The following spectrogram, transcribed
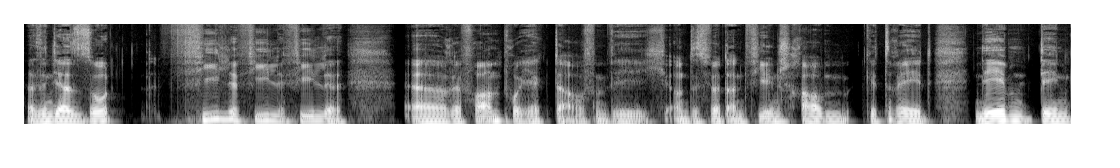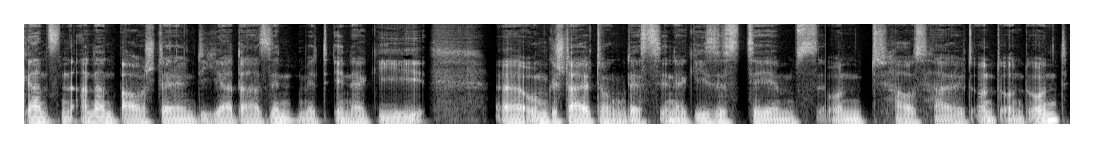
Da sind ja so viele, viele, viele äh, Reformprojekte auf dem Weg und es wird an vielen Schrauben gedreht. Neben den ganzen anderen Baustellen, die ja da sind mit Energie, äh, Umgestaltung des Energiesystems und Haushalt und, und, und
